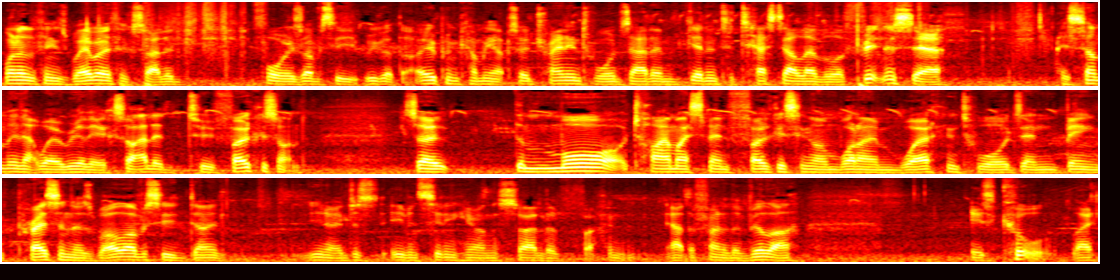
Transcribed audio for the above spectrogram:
One of the things we're both excited for is obviously we got the Open coming up, so training towards that and getting to test our level of fitness there is something that we're really excited to focus on. So the more time I spend focusing on what I'm working towards and being present as well, obviously don't, you know, just even sitting here on the side of the fucking, out the front of the villa is cool. Like,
